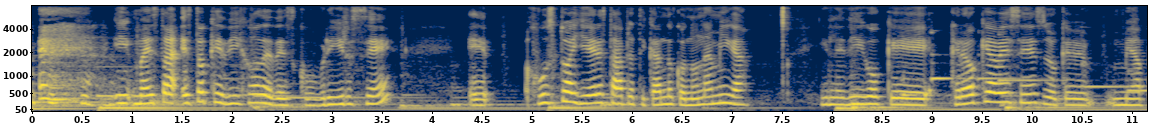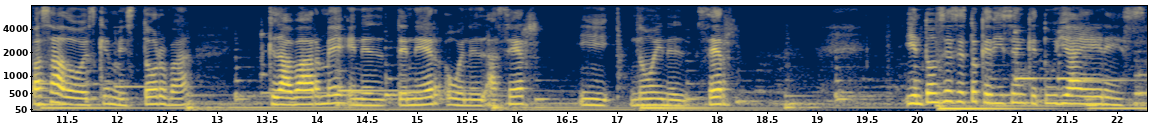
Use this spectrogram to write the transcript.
y maestra, esto que dijo de descubrirse, eh, justo ayer estaba platicando con una amiga y le digo que creo que a veces lo que me ha pasado es que me estorba clavarme en el tener o en el hacer y no en el ser. Y entonces esto que dicen que tú ya eres,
